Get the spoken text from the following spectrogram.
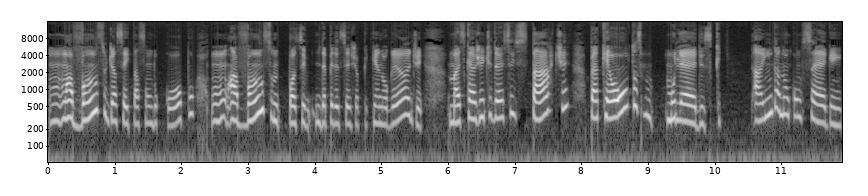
um avanço de aceitação do corpo, um avanço, pode ser, independente seja pequeno ou grande, mas que a gente dê esse start para que outras mulheres que ainda não conseguem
